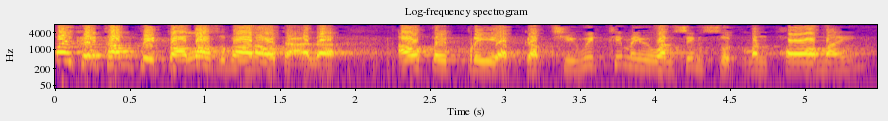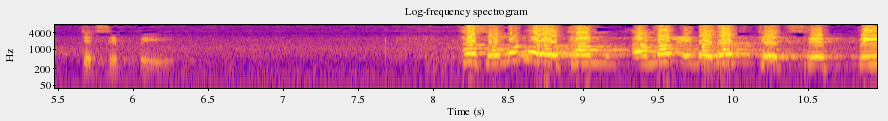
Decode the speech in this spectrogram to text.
ไม่เคยทำผิดต่อลอสุภาเราแต่ละเอาไปเปรียบกับชีวิตที่ไม่มีวันสิ้นสุดมันพอไหมเจ็ดสิบปี ถ้าสมมติว่าเราทำอามัลอิบาดัตเจ็ดสิบปี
